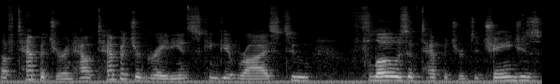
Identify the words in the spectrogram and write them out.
of temperature and how temperature gradients can give rise to flows of temperature, to changes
